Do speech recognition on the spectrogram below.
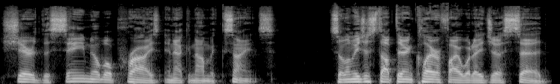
shared the same Nobel Prize in economic science. So let me just stop there and clarify what I just said.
